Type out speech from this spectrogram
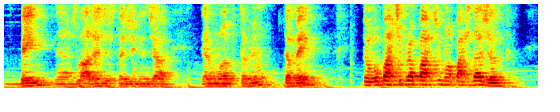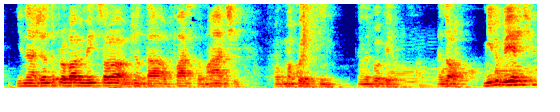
bem. Né? As laranjas tangerinas já deram um up também. também. Então vou partir para parte, uma parte da janta. E na janta provavelmente só jantar alface, tomate, alguma coisa assim. Eu vou ver. Mas ó, milho verde,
